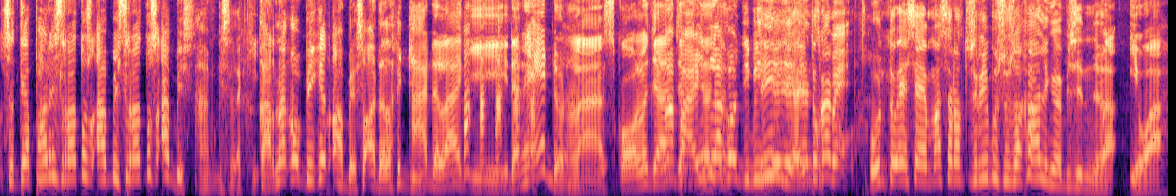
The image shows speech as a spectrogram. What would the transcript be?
setiap hari 100 habis 100 habis. habis lagi Karena kau pikir ah besok ada lagi. ada lagi dan hedon lah sekolah jajan Ngapain lah jajan. kau dibeli Iya jajan itu kan cepet? untuk SMA 100 ribu susah kali ngabisinnya. Mbak, iya wah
